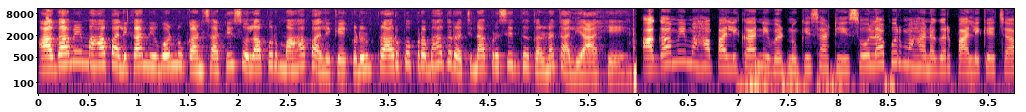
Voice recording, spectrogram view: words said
आगामी महापालिका निवडणुकांसाठी सोलापूर महापालिकेकडून प्रारूप प्रभाग रचना प्रसिद्ध करण्यात आली आहे. आगामी महापालिका निवडणुकीसाठी सोलापूर महानगरपालिकेच्या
